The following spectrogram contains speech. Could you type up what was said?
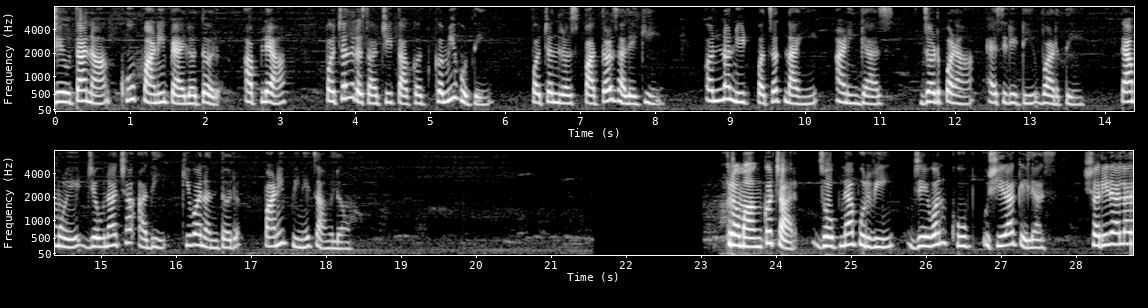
जेवताना खूप पाणी प्यायलं तर आपल्या पचनरसाची ताकद कमी होते. पचनरस पातळ झाले की अन्न नीट पचत नाही आणि गॅस जडपणा ॲसिडिटी वाढते. त्यामुळे जेवणाच्या आधी किंवा नंतर पाणी पिणे चांगलं. क्रमांक चार. झोपण्यापूर्वी जेवण खूप उशिरा केल्यास शरीराला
